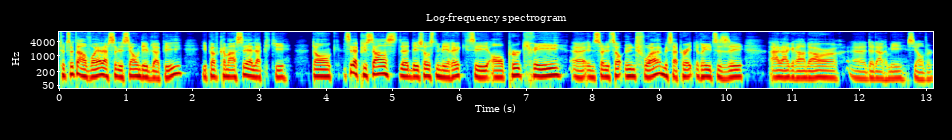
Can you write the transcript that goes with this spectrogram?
tout de suite, en voyant la solution développée, ils peuvent commencer à l'appliquer. Donc, c'est la puissance des choses numériques, c'est on peut créer euh, une solution une fois, mais ça peut être réutilisé à la grandeur euh, de l'armée si on veut.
